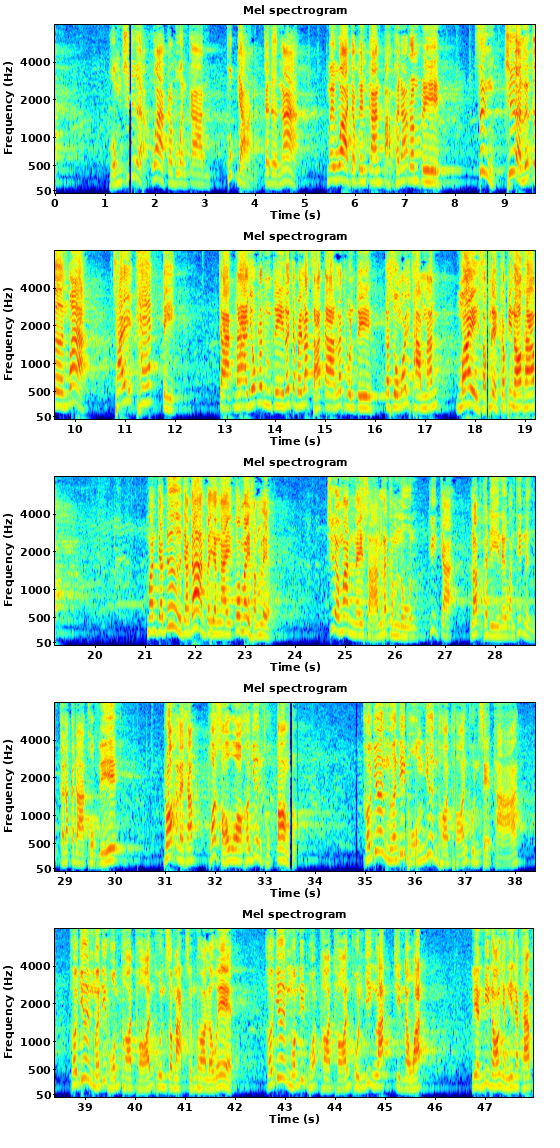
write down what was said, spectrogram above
ผมเชื่อว่ากระบวนการทุกอย่างจะเดินหน้า ไม่ว่าจะเป็นการปรับคณะรัฐมนตรี ซึ่งเชื่อเหลือเกินว่าใช้แท็กติก จากนายกรัฐมนตรีแล้วจะไปรักษาการรัฐมนตรีกระทรวงวัฒนธรรมนั้น ไม่สำเร็จครับพี่น้องครับ มันจะดื้อจะด้านไปยังไงก็ไม่สำเร็จ เชื่อมั่นในสารรัฐธรรมนูญที่จะรับคดีในวันที่หนึ่งกรกฎาคมนี้ เพราะอะไรครับ เพราะสวเขายื่นถูกต้อง เขายื่นเหมือนที่ผมยื่นถอดถอนคุณเศรษฐา เขายื่นเหมือนที่ผมถอดถอนคุณสมัครสุนทรละเวชเขายื่นเหมือนที่ผมถอดถอนคุณยิ่งลักษณ์ชินวัตร เรียนพี่น้องอย่างนี้นะครับ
